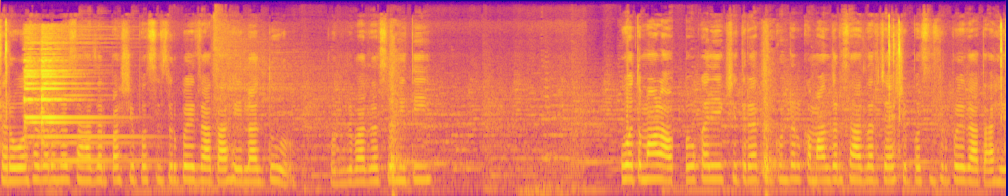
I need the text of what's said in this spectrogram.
सर्वसाधारण दर सहा हजार पाचशे पस्तीस रुपये जात आहे लालतूर. पुढील बाजार समिती. यवतमाळ अवकाली एकशे त्र्याहत्तर क्विंटल कमाल दर सहा हजार चारशे पस्तीस रुपये जात आहे.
